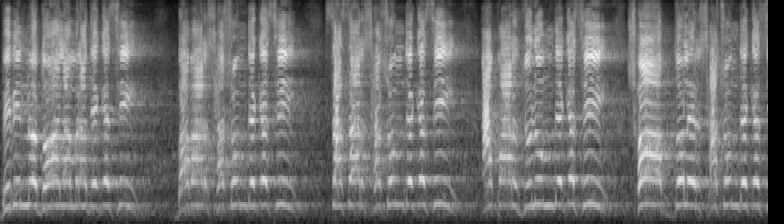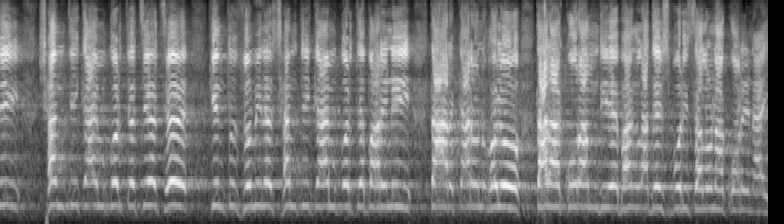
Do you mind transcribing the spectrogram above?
বিভিন্ন দল আমরা দেখেছি, বাবার শাসন দেখেছি, চাচার শাসন দেখেছি, আপার জুলুম দেখেছি সব দলের শাসন দেখেছি, শান্তি কায়েম করতে চেয়েছে, কিন্তু জমিনের শান্তি কায়েম করতে পারেনি। তার কারণ হলো, তারা কোরআন দিয়ে বাংলাদেশ পরিচালনা করে নাই।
